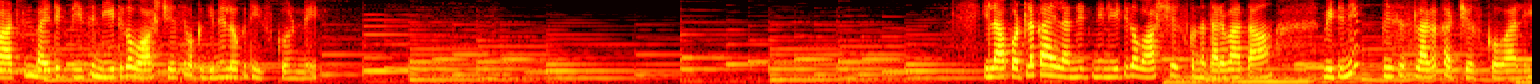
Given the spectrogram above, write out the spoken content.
పార్ట్స్ని బయటికి తీసి నీట్గా వాష్ చేసి ఒక గిన్నెలోకి తీసుకోండి. ఇలా పొట్లకాయలన్నిటిని నీట్గా వాష్ చేసుకున్న తర్వాత వీటిని పీసెస్ లాగా కట్ చేసుకోవాలి.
